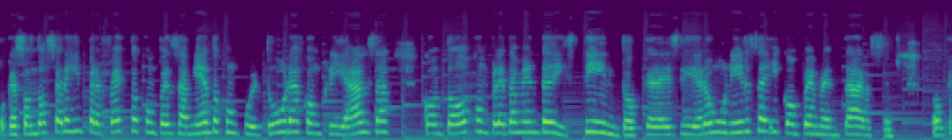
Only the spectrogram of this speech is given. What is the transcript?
Porque son dos seres imperfectos con pensamientos, con cultura, con crianza, con todo completamente distintos, que decidieron unirse y complementarse, ¿ok?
